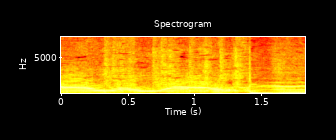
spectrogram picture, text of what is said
Ay, ay, ay.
